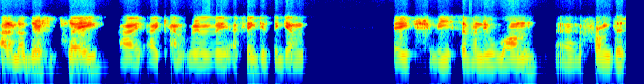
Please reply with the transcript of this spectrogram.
I don't know, there's a play I I can't really I think it's against HV71 uh, from this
